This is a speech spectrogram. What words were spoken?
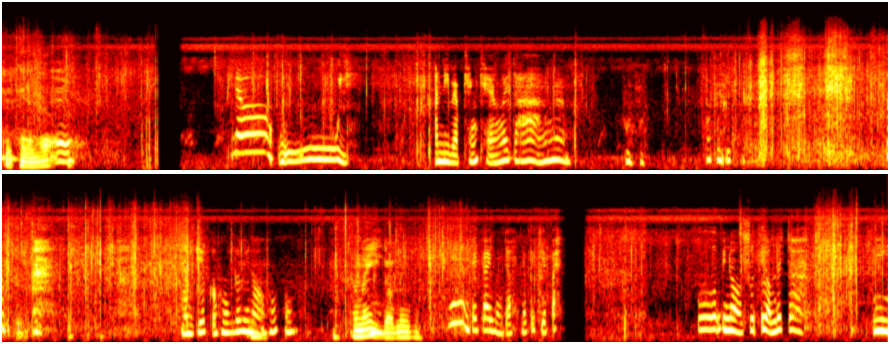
เกิดแหนแล้วเออพี่น้องอุ้ยอันนี้แบบแข็งๆเลยจ้างามๆพุ่นๆทั้งคุณอีกอึ๊บมองเก็บกับหกด้วยพี่น้องหกหกข้างในอีกดอกหนึงอืมใกล้ๆเหมือนจ้ะเดี๋ยวไปเก็บไป อู้พี่น้องสุดเอื่อมเลยจ้านี่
